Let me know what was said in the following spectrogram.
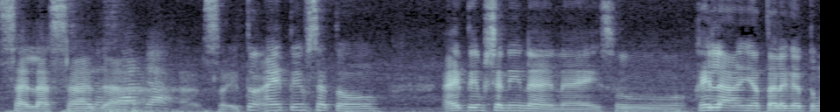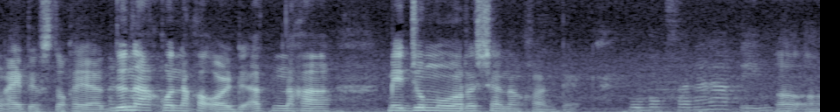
sa Lazada. Sa Lazada. So, itong items na to, items siya ni nanay. So, kailangan niya talaga itong items to. Kaya, doon ako naka-order. At naka, medyo mura siya ng konti. Bubuksan na natin. Oo.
